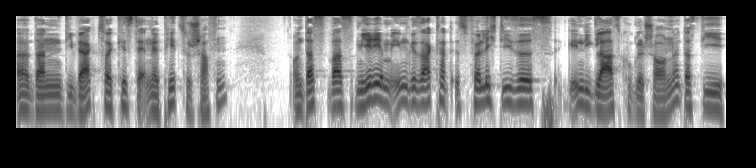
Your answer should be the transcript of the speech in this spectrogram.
äh, dann die Werkzeugkiste NLP zu schaffen. Und das, was Miriam eben gesagt hat, ist völlig dieses in die Glaskugel schauen, ne? dass die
